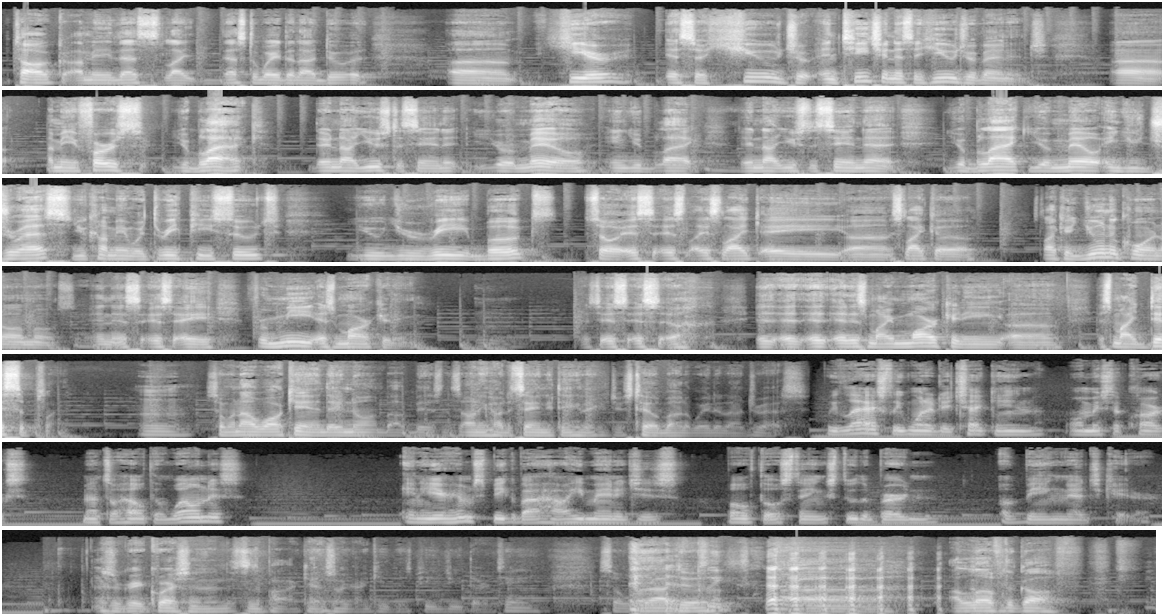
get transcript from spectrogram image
talk. I mean, that's like that's the way that I do it. Um, here, it's a huge in teaching. It's a huge advantage. Uh, I mean, first you're black. They're not used to seeing it. You're male and you're black. They're not used to seeing that. You're black. You're male and you dress. You come in with three piece suits. You you read books. So it's it's it's like a uh, it's like a it's like a unicorn almost. And it's it's a for me it's marketing. It's it's, it's uh, it, it, it is my marketing. Uh, it's my discipline. So when I walk in, they know I'm about business. I don't even have to say anything. They can just tell by the way that I dress. We lastly wanted to check in on Mr. Clark's mental health and wellness and hear him speak about how he manages both those things through the burden of being an educator. That's a great question, and this is a podcast, so I gotta keep this PG thirteen. So what I do, uh, I love the golf.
